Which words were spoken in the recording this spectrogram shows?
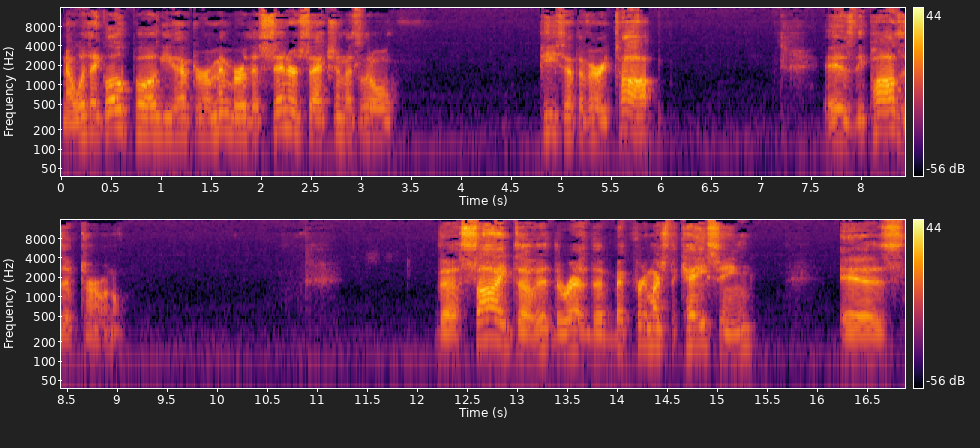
Now with a glow plug, you have to remember the center section, this little piece at the very top, is the positive terminal. The sides of it, the, the pretty much the casing, is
